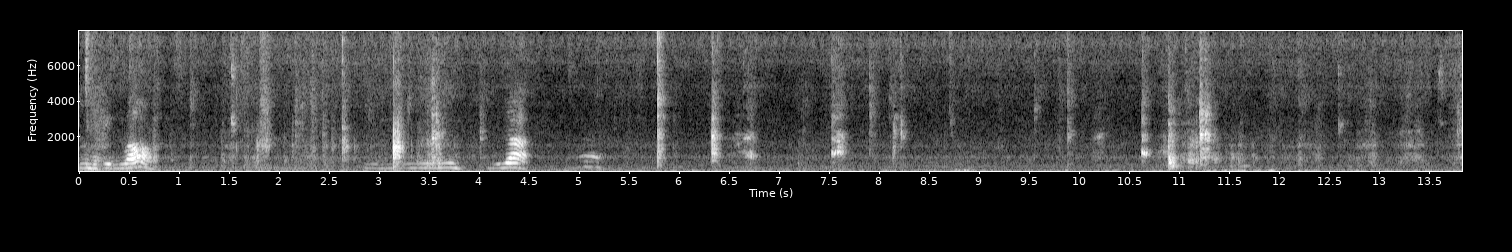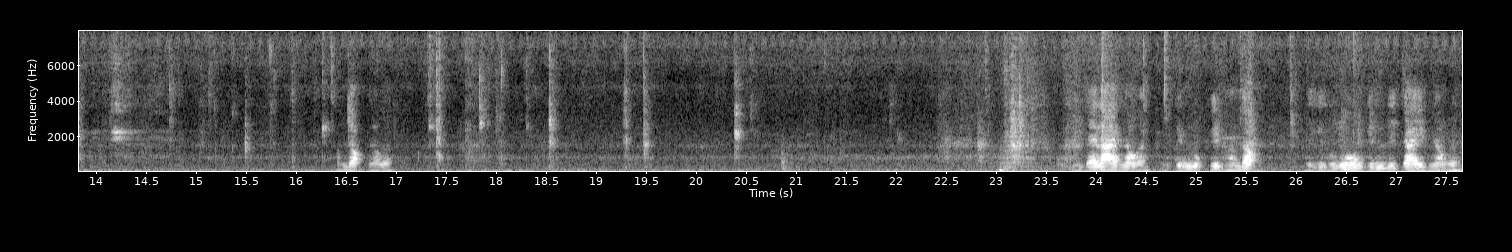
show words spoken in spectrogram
ดู มากิน บ่ไม่ยากทำดอกเราเลยใจลายพี่น้องเลยกินลูกชิ้นทำดอกแต่กินคุณโยงกินดีใจพี่น้องเลย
